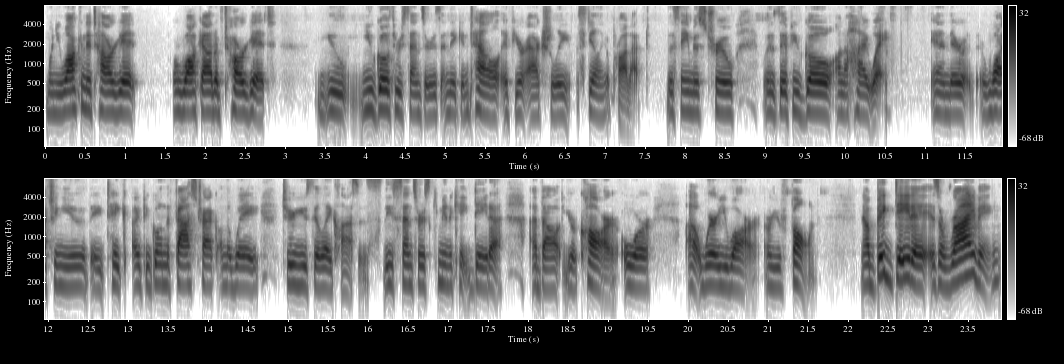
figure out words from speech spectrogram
When you walk into Target or walk out of Target, you you go through sensors and they can tell if you're actually stealing a product. The same is true as if you go on a highway and they're, they're watching you. They take if you go on the FasTrak on the way to your UCLA classes. These sensors communicate data about your car or uh, where you are or your phone. Now, big data is arriving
